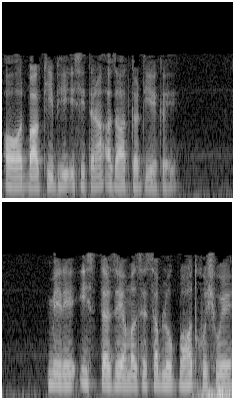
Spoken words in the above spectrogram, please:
اور باقی بھی اسی طرح آزاد کر دیے گئے۔ میرے اس طرز عمل سے سب لوگ بہت خوش ہوئے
